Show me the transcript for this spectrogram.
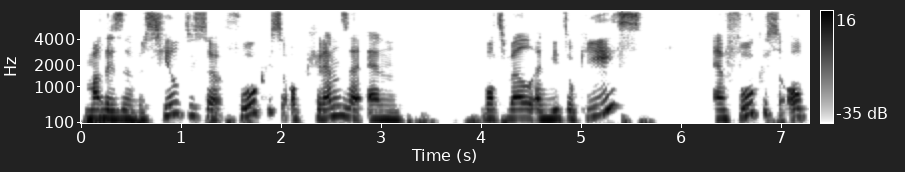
Maar er is een verschil tussen focussen op grenzen en wat wel en niet oké is. En focussen op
